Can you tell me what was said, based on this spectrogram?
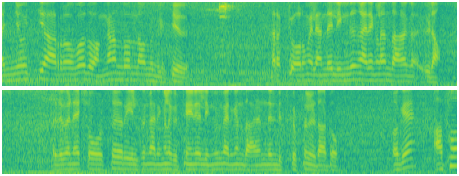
അഞ്ഞൂറ്റി അറുപതോ അങ്ങനെ എന്തോ ഒന്ന് കിട്ടിയത്. കറക്റ്റ് ഓർമ്മയില്ല. എന്തായാലും ലിങ്കും കാര്യങ്ങളും താഴെ ഇടാം. അതുപോലെ ഷോർട്സ് റീൽസും കാര്യങ്ങളും കിട്ടിയതിന്റെ ലിങ്കും കാര്യങ്ങളും താഴെ എന്തെങ്കിലും ഡിസ്ക്രിപ്ഷനിൽ ഇടാം കേട്ടോ ഓക്കെ അപ്പോൾ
